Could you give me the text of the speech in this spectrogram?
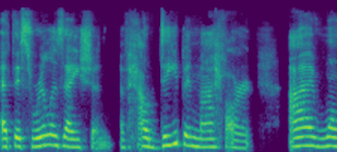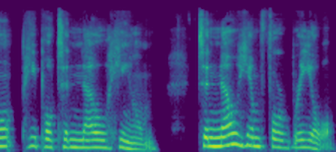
at this realization of how deep in my heart I want people to know Him to know him for real.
